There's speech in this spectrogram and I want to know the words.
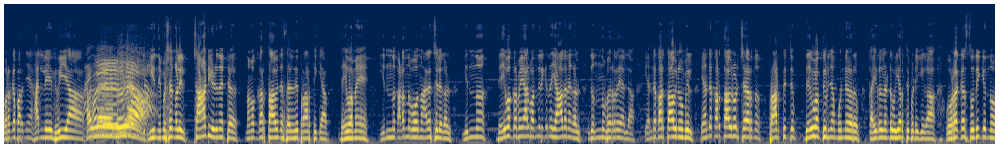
ഉറക്കെ പറഞ്ഞ് ഹല്ലേ ലുയ്യ ഈ നിമിഷങ്ങളിൽ ചാടി എഴുന്നേറ്റ് നമുക്ക് കർത്താവിന്റെ സന്നിധി പ്രാർത്ഥിക്കാം. ദൈവമേ ഇന്ന് കടന്നു പോകുന്ന അലച്ചിലുകൾ ഇന്ന് ദൈവകൃപയാൽ വന്നിരിക്കുന്ന യാതനകൾ ഇതൊന്നും വെറുതെയല്ല. എന്റെ കർത്താവിന് മുമ്പിൽ എന്റെ കർത്താവിനോട് ചേർന്ന് പ്രാർത്ഥിച്ചും ദൈവഭക്തിയിൽ ഞാൻ മുന്നേറും. കൈകൾ രണ്ട് ഉയർത്തിപ്പിടിക്കുക. ഉറക്കെ സ്തുതിക്കുന്നു.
